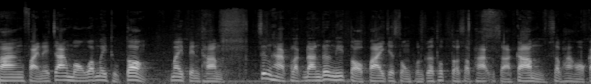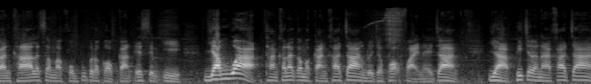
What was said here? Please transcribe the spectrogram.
ทางฝ่ายนายจ้างมองว่าไม่ถูกต้องไม่เป็นธรรม ซึ่งหากผลักดันเรื่องนี้ต่อไปจะส่งผลกระทบต่อสภาอุตสาหกรรม สภาหอการค้า และสมาคมผู้ประกอบการ SME ย้ำว่าทางคณะกรรมการค่าจ้าง โดยเฉพาะฝ่ายนายจ้าง อยากพิจารณาค่าจ้าง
